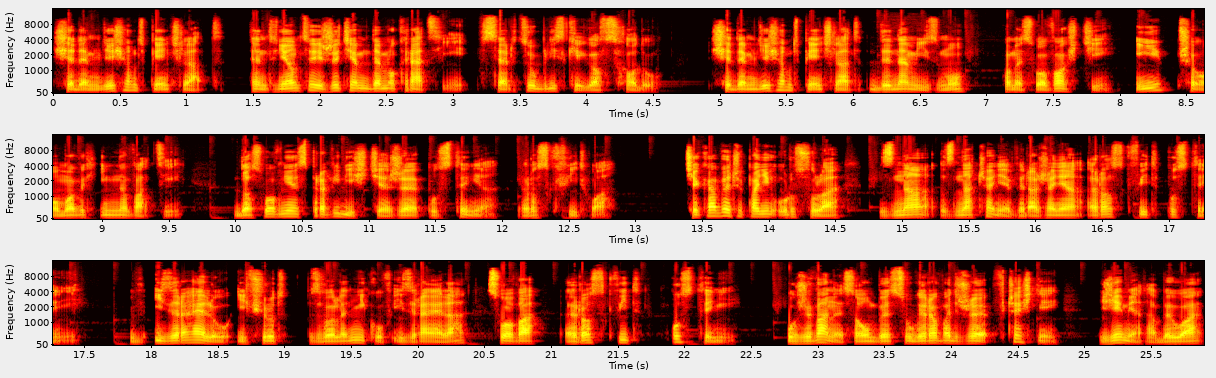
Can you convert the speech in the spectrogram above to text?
75 lat tętniącej życiem demokracji w sercu Bliskiego Wschodu. 75 lat dynamizmu, pomysłowości i przełomowych innowacji. Dosłownie sprawiliście, że pustynia rozkwitła. Ciekawe, czy pani Ursula zna znaczenie wyrażenia rozkwit pustyni. W Izraelu i wśród zwolenników Izraela słowa rozkwit pustyni używane są, by sugerować, że wcześniej ziemia ta była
